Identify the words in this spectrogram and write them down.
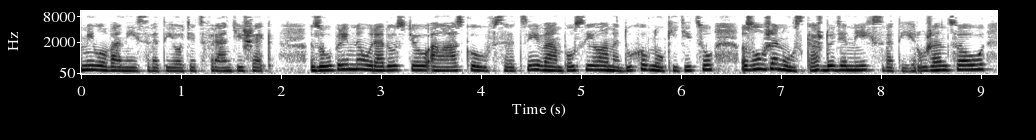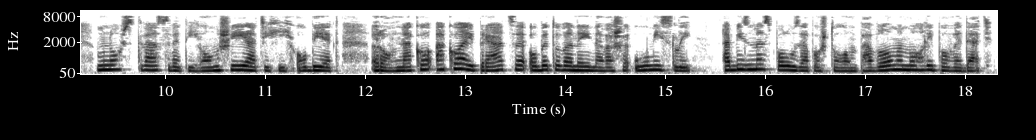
Milovaný svätý otec František, s úprimnou radosťou a láskou v srdci vám posielame duchovnú kyticu zlúženú z každodenných svätých ružencov, množstva svätých homší a tichých obiet, rovnako ako aj práce obetovanej na vaše úmysly, aby sme spolu za poštolom Pavlom mohli povedať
